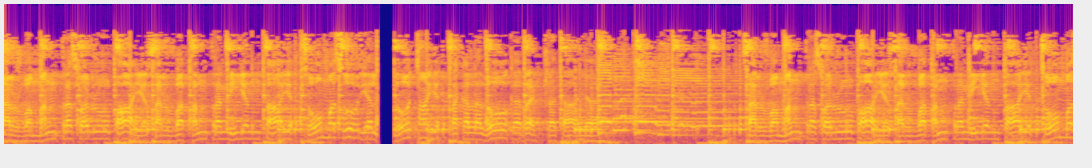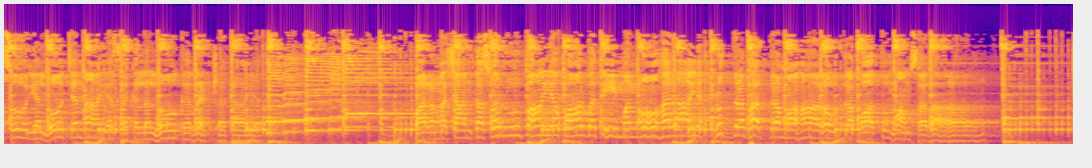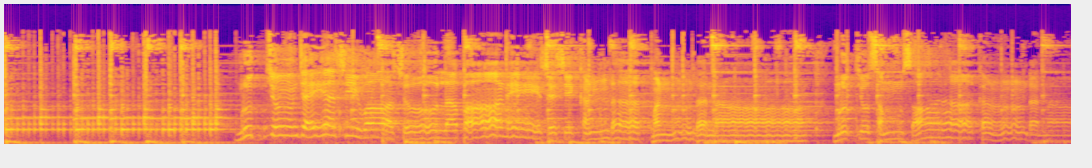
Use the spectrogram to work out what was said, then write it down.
సర్వమంత్రస్వరూపాయ సర్వతంత్ర నియంతాయ సోమ సూర్య లోచాయ సకల లోక రక్షకాయ సర్వమంత్రస్వరూపాయ సర్వతంత్ర నియంతాయ సోమ సూర్య లోచనాయ సకల లోక రక్షకాయ పరమశాంత స్వరూపాయ పార్వతీ మనోహరాయ రుద్రభద్ర మహారౌద్ర పాతు మాం సదా మృత్యుంజయ శివాశూలపాణే శశిఖండ మండనా. మృత్యు సంసార ఖండనా.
